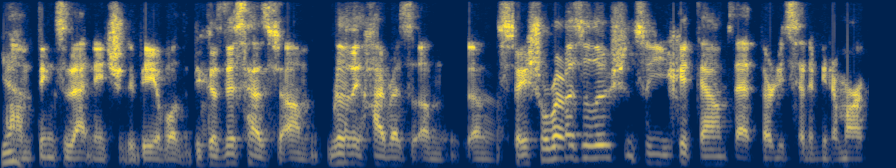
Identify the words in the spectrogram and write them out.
Yeah. Um, things of that nature to be able to because this has um, really high res um, uh, spatial resolution, so you get down to that thirty centimeter mark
